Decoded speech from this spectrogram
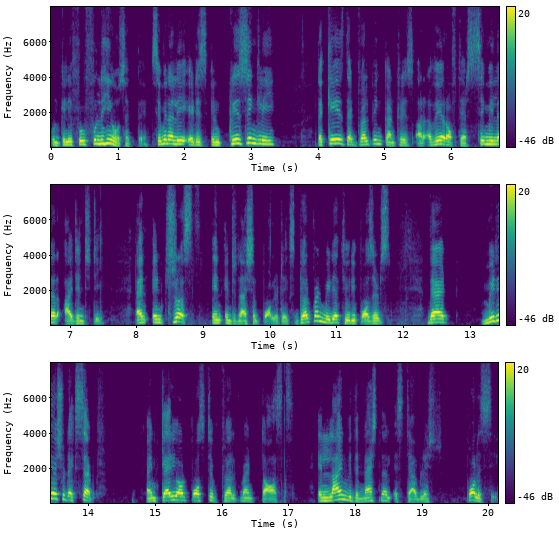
उनके लिए फ्रूटफुल नहीं हो सकते। Similarly it is increasingly the case that developing countries are aware of their similar identity and interests in international politics. Development media theory posits that media should accept and carry out positive development tasks in line with the national established policy.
